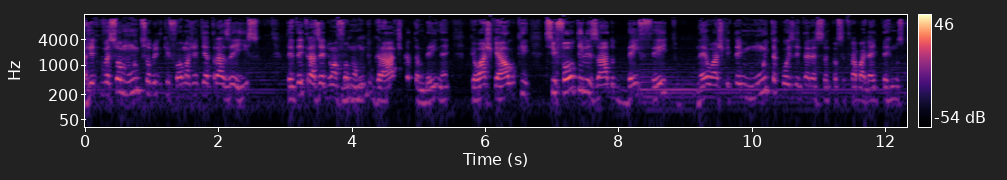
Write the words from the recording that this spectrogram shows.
a gente conversou muito sobre de que forma a gente ia trazer isso. Tentei trazer de uma forma uhum. muito gráfica também, né? Porque eu acho que é algo que, se for utilizado bem feito, né? Eu acho que tem muita coisa interessante para você trabalhar em termos,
